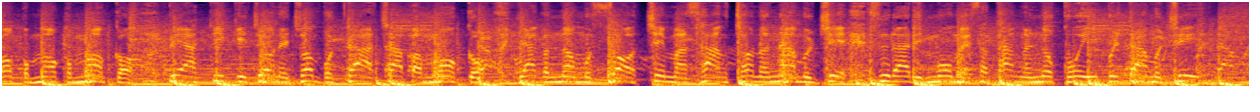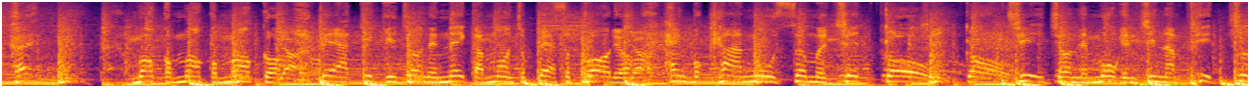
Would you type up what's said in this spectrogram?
먹고 먹고 먹고. 빼앗기기 전에 전부 다 잡아먹고. 약은 너무 썼지만 상처는 아물지. 쓰라리 몸에 사탕을 넣고 입을 다물지. hey. 먹고 먹고 먹고 빼앗기기 전에 내가 먼저 뺏어버려. 행복한 웃음을 짓고 지전에 목엔 진한 핏줄.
